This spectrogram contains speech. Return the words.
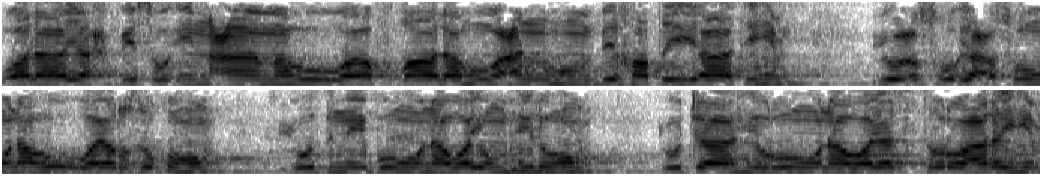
ولا يحبس إنعامه وأفضاله عنهم بخطيئاتهم. يعصونه ويرزقهم يذنبون ويمهلهم يجاهرون ويستر عليهم.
